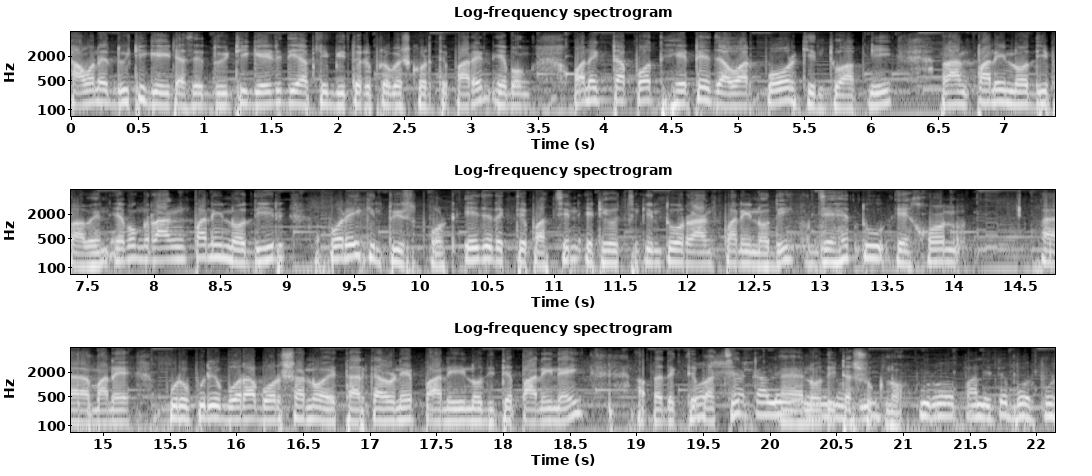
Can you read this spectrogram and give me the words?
সামনে দুইটি গেট আছে। দুইটি গেট দিয়ে আপনি ভিতরে প্রবেশ করতে পারেন এবং অনেকটা পথ হেঁটে যাওয়ার পর কিন্তু আপনি রাংপানি নদী পাবেন এবং রাংপানি নদীর পরেই কিন্তু স্পট এই যে দেখতে পাচ্ছেন, এটি হচ্ছে কিন্তু রাংপানি নদী। যেহেতু এখন মানে পুরোপুরি বড়া বর্ষা নয় তার কারণে পানি নদীতে পানি নেই। আপনারা দেখতে পাচ্ছেন হ্যাঁ, নদীটা শুকনো। পুরো পানিতে ভরপুর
